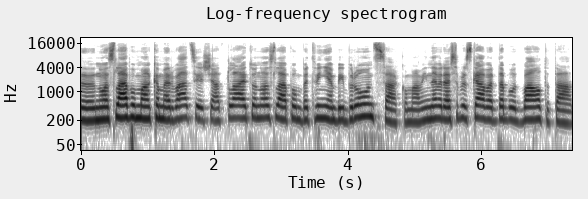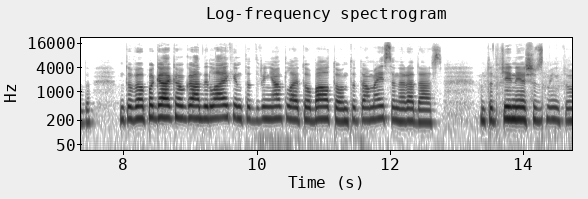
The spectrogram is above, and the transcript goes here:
uh, noslēpumā, kamēr vācieši atklāja to noslēpumu, bet viņiem bija brūns sākumā. Viņi nevarēja saprast, kā var dabūt baltu tādu. Un tad vēl pagāja kaut kādi laiki, un tad viņi atklāja to balto, un tad tā meisene radās. Un tad ķīnieši to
